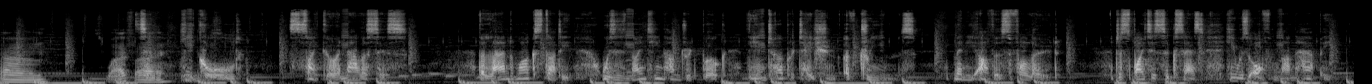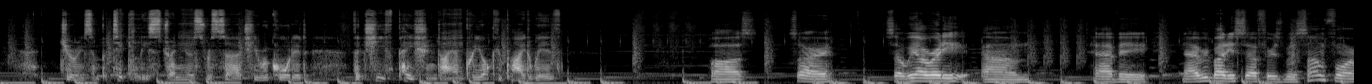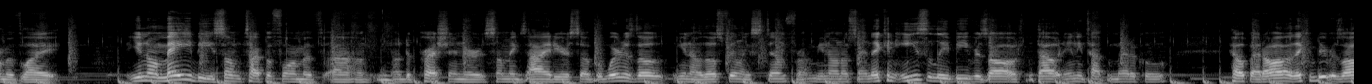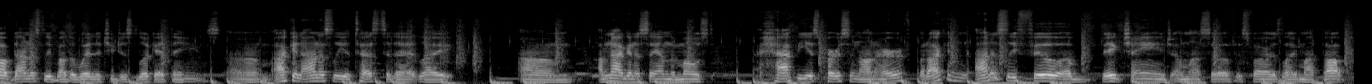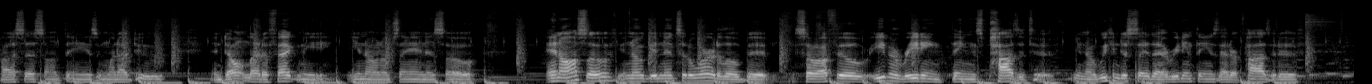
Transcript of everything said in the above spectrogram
um, it's Wi-Fi. He called psychoanalysis. The landmark study was his 1900 book, The Interpretation of Dreams. Many others followed. Despite his success, he was often unhappy. During some particularly strenuous research, he recorded, The chief patient I am preoccupied with. Pause. Sorry. So we already um, have a. Now everybody suffers with some form of like you know, maybe some type of form of, um, you know, depression or some anxiety or so. But where does those, you know, those feelings stem from? You know what I'm saying? They can easily be resolved without any type of medical help at all. They can be resolved honestly by the way that you just look at things. Um, I can honestly attest to that. Like, um, I'm not gonna say I'm the most happiest person on earth, but I can honestly feel a big change on myself as far as like my thought process on things and what I do and don't let affect me, you know what I'm saying? And so and also, you know, getting into the word a little bit. So I feel even reading things positive, you know, we can just say that reading things that are positive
